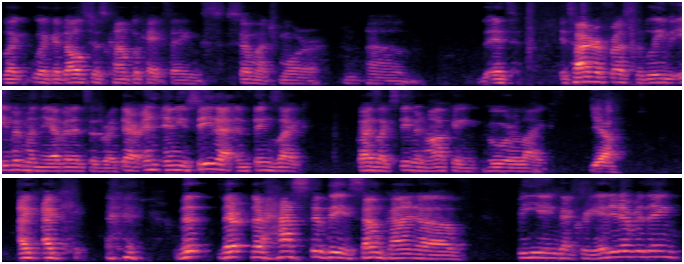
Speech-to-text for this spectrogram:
like like adults just complicate things so much more. Um, it's it's harder for us to believe even when the evidence is right there, and and you see that in things like guys like Stephen Hawking who are like Yeah. I, I that there there has to be some kind of being that created everything.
